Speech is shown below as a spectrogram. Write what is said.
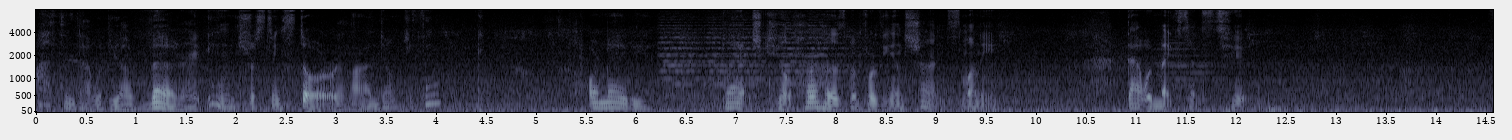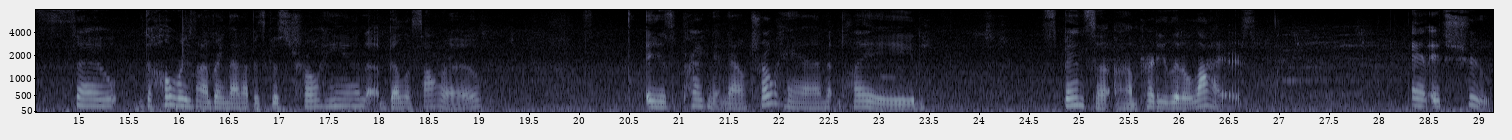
I think that would be a very interesting storyline, don't you think? Or maybe Blanche killed her husband for the insurance money that would make sense too. So, the whole reason I bring that up is because Troian Bellisario is pregnant. Now, Troian played Spencer on Pretty Little Liars. And it's true.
